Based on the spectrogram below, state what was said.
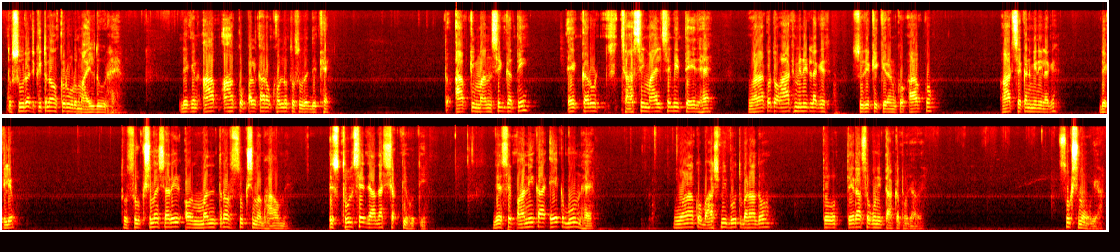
तो सूरज कितना करोड़ माइल दूर है। लेकिन आप आँख को पलकारों खोलो तो सूरज दिखे। तो आपकी मानसिक गति एक करोड़ छियासी माइल से भी तेज है। वहाँ को तो आठ मिनट लगे सूर्य की किरण को, आपको आठ सेकंड भी नहीं लगे। देख लियो। तो सूक्ष्म शरीर और मंत्र और सूक्ष्म भाव में स्थूल से ज़्यादा शक्ति होती जैसे पानी का एक बूंद है, वहाँ को बाष्मीभूत बना दो तो तेरह सौ गुणी ताकत हो जावे। सूक्ष्म हो गया।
